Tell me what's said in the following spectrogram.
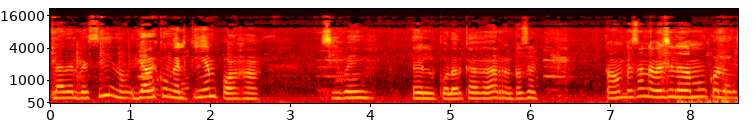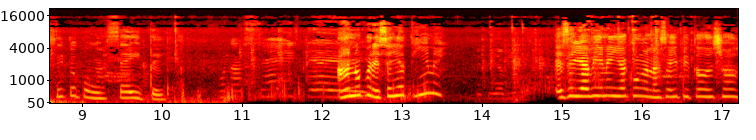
la del vecino. Ya ves con el tiempo, ajá. Sí ven el color que agarra. Entonces, estamos pensando a ver si le damos un colorcito con aceite. un aceite. Ah, no, pero ese ya tiene. Ese ya viene ya con el aceite y todo echado.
